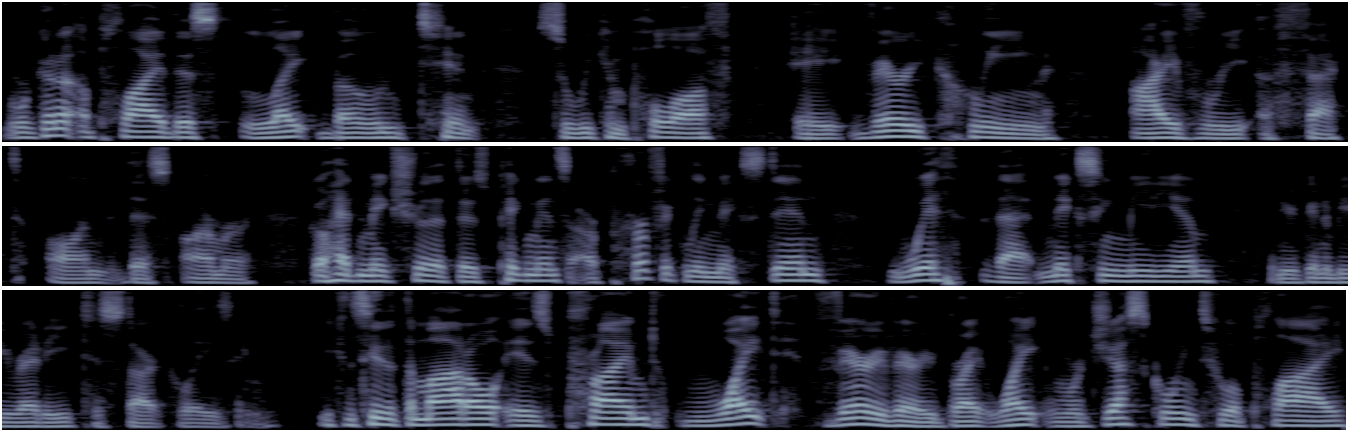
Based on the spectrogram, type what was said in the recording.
We're gonna apply this light bone tint so we can pull off a very clean ivory effect on this armor. Go ahead and make sure that those pigments are perfectly mixed in with that mixing medium and you're gonna be ready to start glazing. You can see that the model is primed white, very, very bright white, and we're just going to apply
